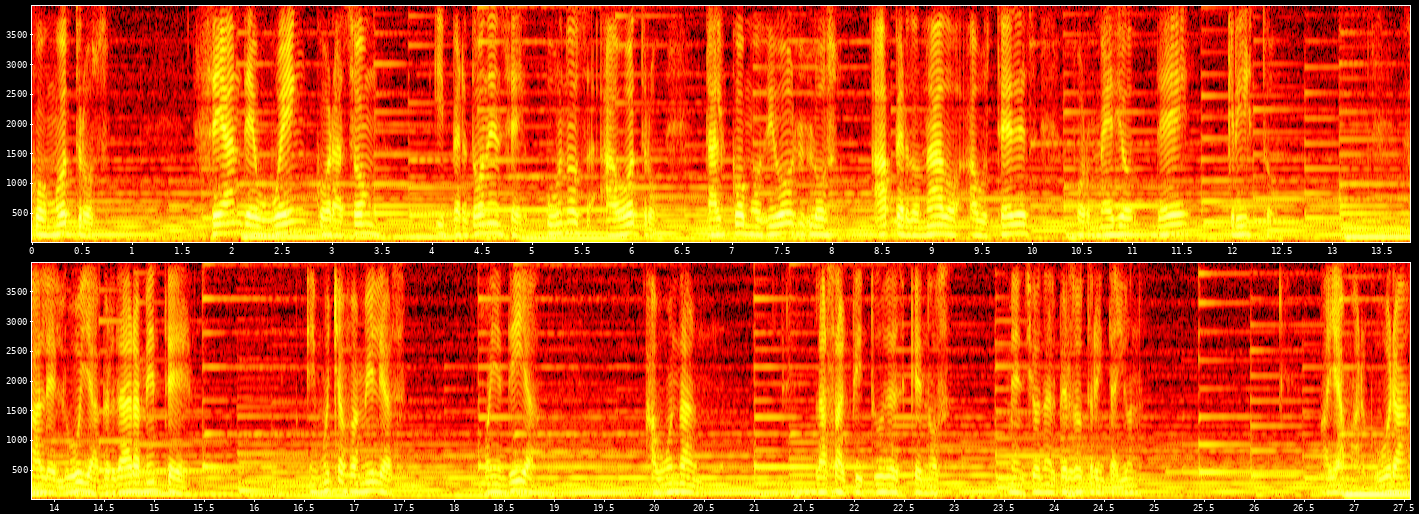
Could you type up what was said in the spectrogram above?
con otros, sean de buen corazón y perdónense unos a otros, tal como Dios los ha perdonado a ustedes por medio de Cristo. Aleluya, verdaderamente en muchas familias hoy en día abundan las actitudes que nos menciona el verso 31. Hay amargura,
